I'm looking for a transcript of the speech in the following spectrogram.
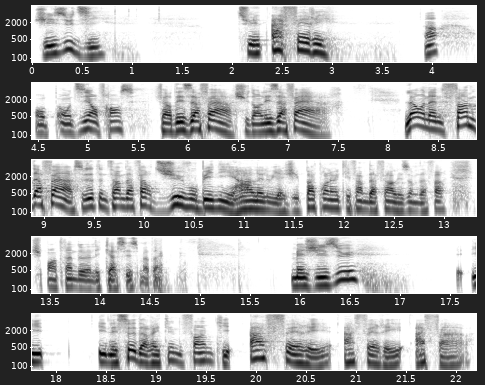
Jésus dit, tu es affairé. Hein? On, on, dit en France, faire des affaires, je suis dans les affaires. Là, on a une femme d'affaires. Si vous êtes une femme d'affaires, Dieu vous bénit. Alléluia. Je n'ai pas de problème avec les femmes d'affaires, les hommes d'affaires. Je ne suis pas en train de les casser ce matin. Mais Jésus, il, essaie d'arrêter une femme qui est affairée, affairée, affaire,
